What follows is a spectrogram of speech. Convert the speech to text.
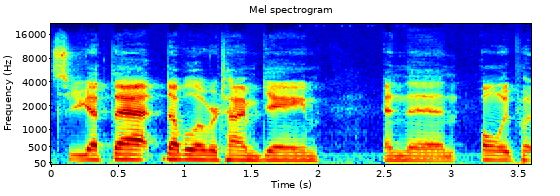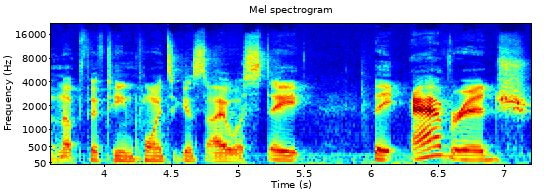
So you got that double overtime game, and then only putting up 15 points against Iowa State. They average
